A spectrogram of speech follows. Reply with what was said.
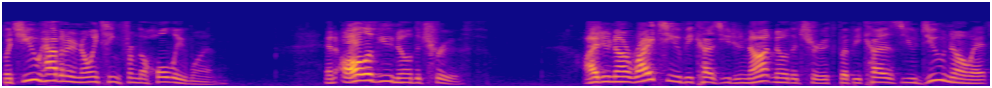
But you have an anointing from the Holy One, and all of you know the truth. I do not write to you because you do not know the truth, but because you do know it,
